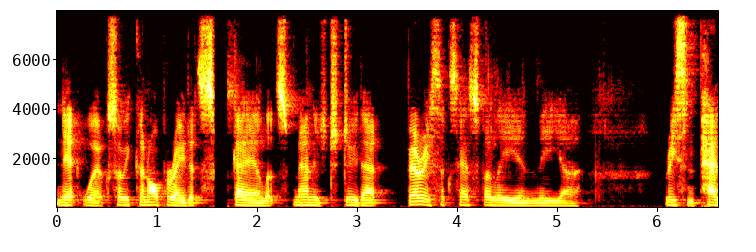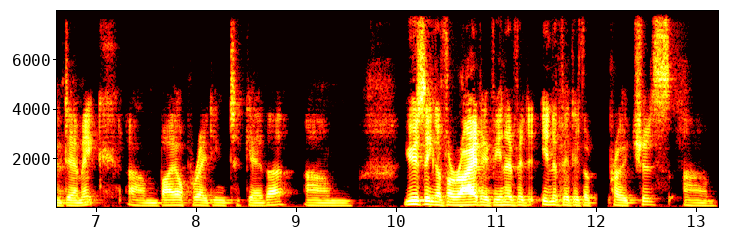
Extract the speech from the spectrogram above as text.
network, so it can operate at scale. It's managed to do that very successfully in the uh, recent pandemic um, by operating together, um, using a variety of innovative, innovative approaches, um,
